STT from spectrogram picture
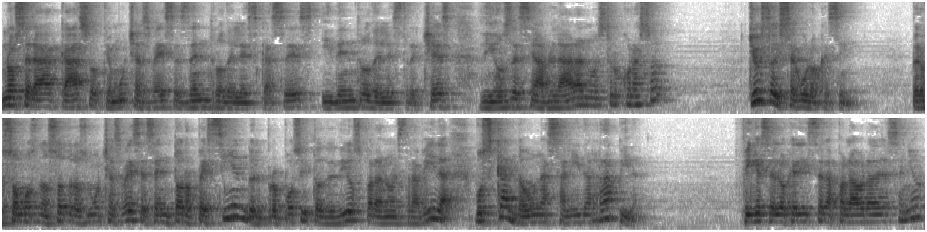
¿No será acaso que muchas veces dentro de la escasez y dentro de la estrechez Dios desea hablar a nuestro corazón? Yo estoy seguro que sí. Pero somos nosotros muchas veces entorpeciendo el propósito de Dios para nuestra vida, buscando una salida rápida. Fíjese lo que dice la palabra del Señor.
